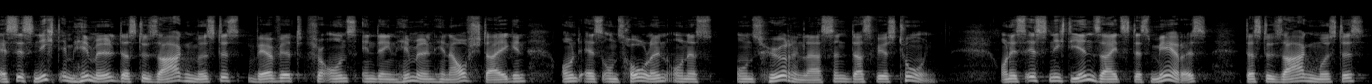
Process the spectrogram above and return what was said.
Es ist nicht im Himmel, dass du sagen müsstest, wer wird für uns in den Himmeln hinaufsteigen und es uns holen und es uns hören lassen, dass wir es tun. Und es ist nicht jenseits des Meeres, dass du sagen musstest,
